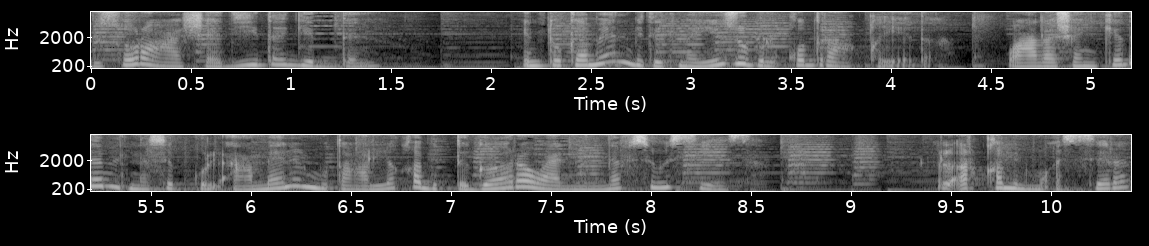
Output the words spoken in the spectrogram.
بسرعة شديدة جدا. أنتوا كمان بتتميزوا بالقدرة على القيادة وعلشان كده بتناسبكم الأعمال المتعلقة بالتجارة وعلم النفس والسياسة. الأرقام المؤثرة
